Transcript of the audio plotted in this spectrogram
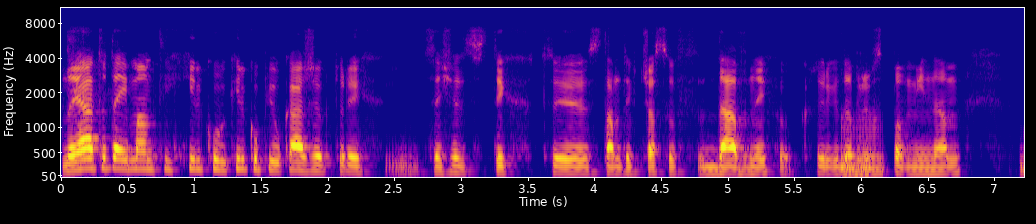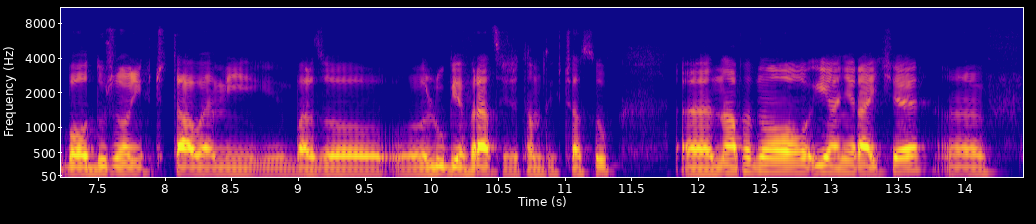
no ja tutaj mam tych kilku, kilku piłkarzy, których w sensie z tych z tamtych czasów dawnych, o których dobrze mhm. wspominam, bo dużo o nich czytałem i bardzo lubię wracać do tamtych czasów. E, na pewno Ianie Rajcie e, w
